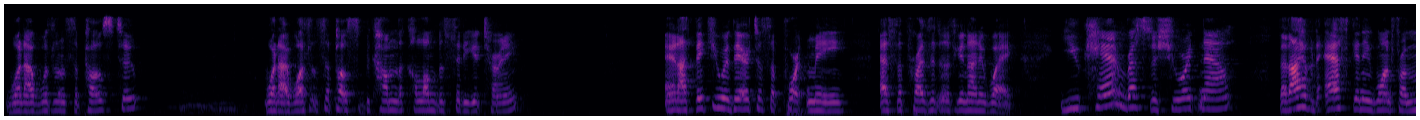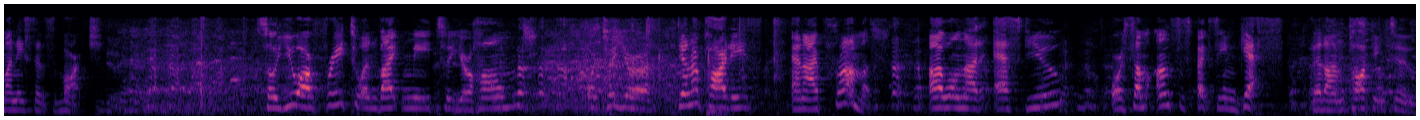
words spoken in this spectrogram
when I wasn't supposed to, when I wasn't supposed to become the Columbus City Attorney. And I think you were there to support me as the president of United Way. You can rest assured now that I haven't asked anyone for money since March. so you are free to invite me to your homes or to your dinner parties, and I promise I will not ask you or some unsuspecting guest that I'm talking to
